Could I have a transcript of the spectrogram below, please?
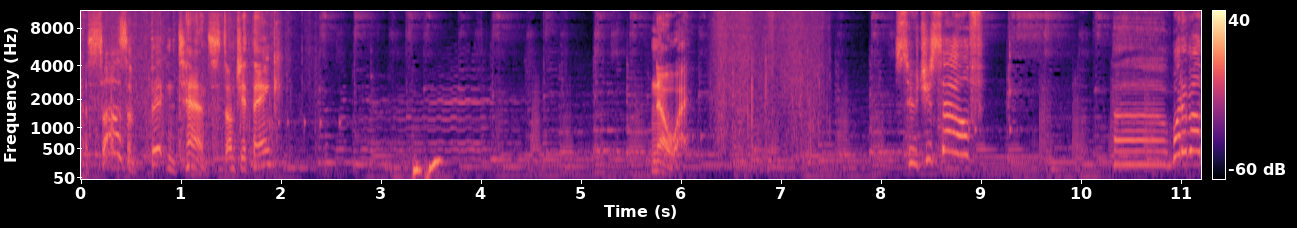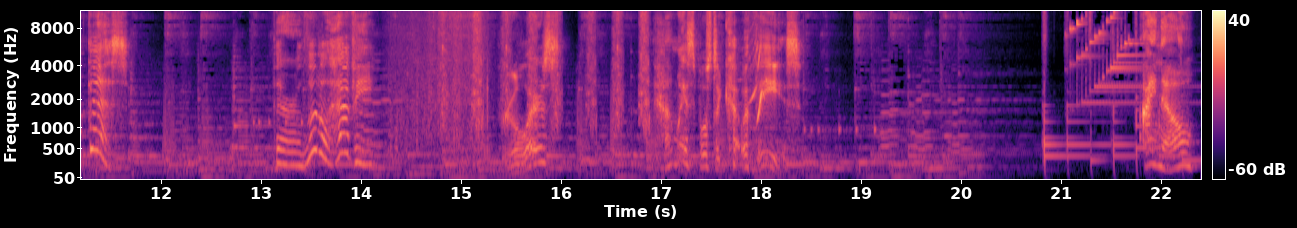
The saw's a bit intense, don't you think? No way. Suit yourself. Uh, what about this? They're a little heavy. Rulers? How am I supposed to cut with these? I know.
